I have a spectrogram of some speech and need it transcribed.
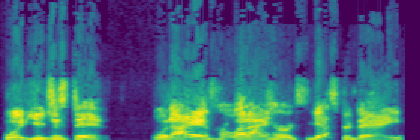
What you just did. What I have what I heard yesterday,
